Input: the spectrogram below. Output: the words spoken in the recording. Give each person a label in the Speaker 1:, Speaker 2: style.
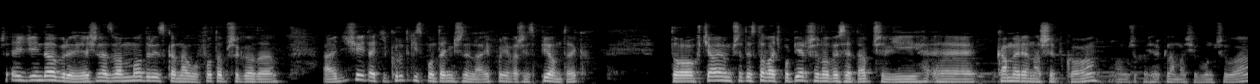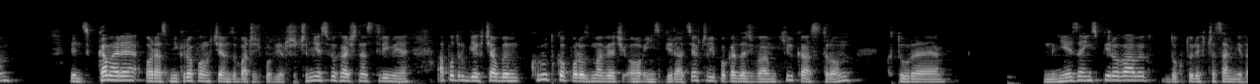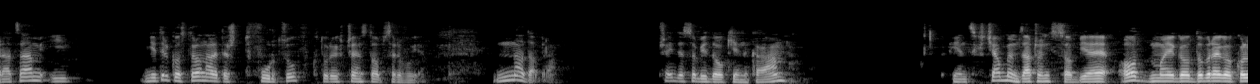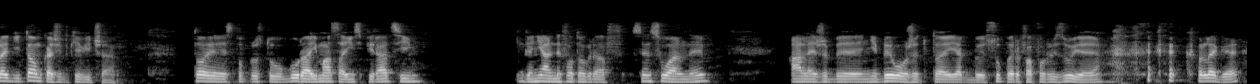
Speaker 1: Cześć, dzień dobry. Ja się nazywam Modry z kanału Fotoprzygoda, a dzisiaj taki krótki, spontaniczny live, ponieważ jest piątek. To chciałem przetestować po pierwsze nowy setup, czyli e, kamerę na szybko. O, już jakaś reklama się włączyła. Więc kamerę oraz mikrofon chciałem zobaczyć po pierwsze, czy mnie słychać na streamie, a po drugie chciałbym krótko porozmawiać o inspiracjach, czyli pokazać Wam kilka stron, które mnie zainspirowały, do których czasami wracam i nie tylko stron, ale też twórców, których często obserwuję. No dobra. Przejdę sobie do okienka. Więc chciałbym zacząć sobie od mojego dobrego kolegi Tomka Sienkiewicza. To jest po prostu góra i masa inspiracji. Genialny fotograf, sensualny, ale żeby nie było, że tutaj jakby super faworyzuję kolegę,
